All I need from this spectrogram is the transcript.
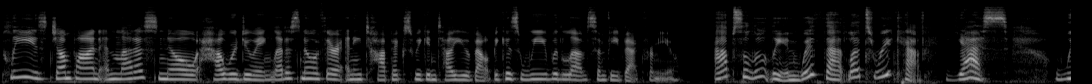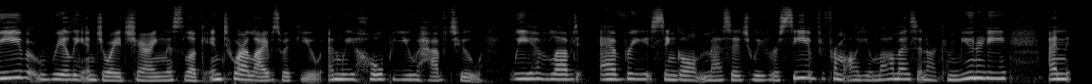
please jump on and let us know how we're doing. Let us know if there are any topics we can tell you about because we would love some feedback from you. Absolutely. And with that, let's recap. Yes, we've really enjoyed sharing this look into our lives with you, and we hope you have too. We have loved every single message we've received from all you mamas in our community, and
